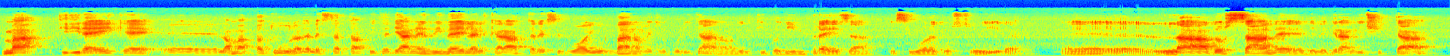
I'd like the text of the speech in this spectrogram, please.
Ma ti direi che eh, la mappatura delle start-up italiane rivela il carattere, se vuoi, urbano-metropolitano del tipo di impresa che si vuole costruire. Eh, la dorsale delle grandi città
